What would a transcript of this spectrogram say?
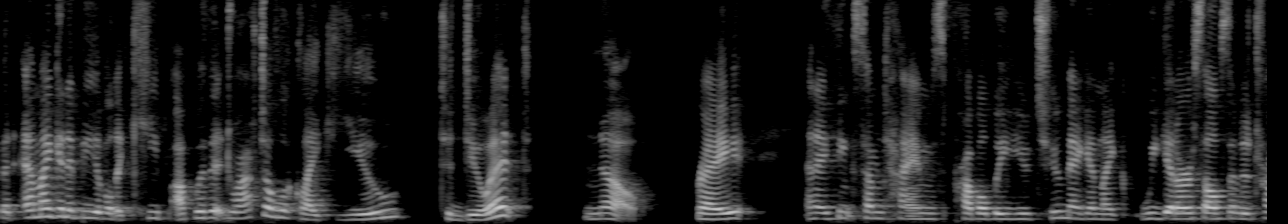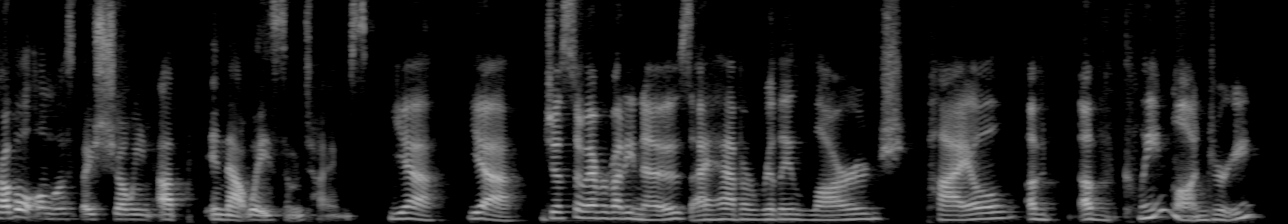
but am I going to be able to keep up with it? Do I have to look like you to do it? No, right? And I think sometimes, probably you too, Megan, like we get ourselves into trouble almost by showing up in that way sometimes. Yeah. Yeah. Just so everybody knows, I have a really large pile of, of clean laundry.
